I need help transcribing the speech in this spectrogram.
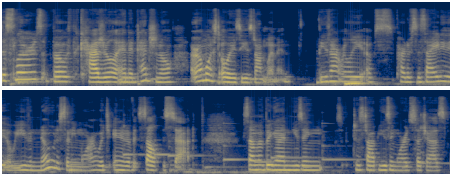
The slurs, both casual and intentional, are almost always used on women. These aren't really a part of society that we even notice anymore, which in and of itself is sad. Some have begun using to stop using words such as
